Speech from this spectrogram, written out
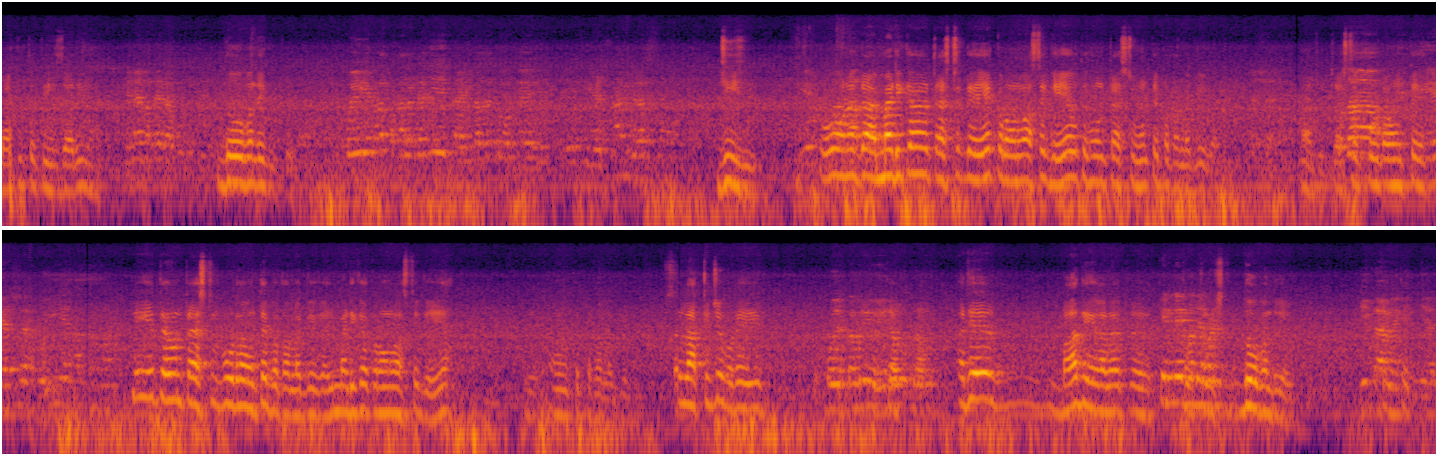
ਬਾਕੀ ਤਫਤੀਸ਼ ਜਾਰੀ ਹੈ। ਦੋ ਬੰਦੇ ਕੀਤੇ। ਕੋਈ ਇਹਦਾ ਪਤਾ ਲੱਗਾ ਜੀ ਮੈਡੀਕਲ ਦੇ ਤੌਰ ਤੇ ਜੀ ਜੀ। ਉਹ ਉਹਨਾਂ ਦਾ ਮੈਡੀਕਲ ਟੈਸਟ ਗਏ ਕਰਾਉਣ ਵਾਸਤੇ ਗਏ ਉਹ ਤੇ ਹੁਣ ਟੈਸਟ ਹੋਣ ਤੇ ਪਤਾ ਲੱਗੇਗਾ। ਹਾਂਜੀ ਟੈਸਟ ਰਿਪੋਰਟ ਆਉਣ ਤੇ। ਨਹੀਂ ਇਹ ਤੇ ਹੁਣ ਟੈਸਟ ਰਿਪੋਰਟ ਦਾ ਹੁਣ ਤੇ ਪਤਾ ਲੱਗੇਗਾ ਜੀ ਮੈਡੀਕਲ ਕਰਾਉਣ ਵਾਸਤੇ ਗਏ ਆ। ਹੁਣ ਤੇ ਪਤਾ ਲੱਗੇਗਾ। ਇਲਾਕੇ 'ਚ ਬੜੇ ਜੀ। ਕੋਈ ਰਿਕਵਰੀ ਹੋਈ ਹੈ ਅਜੇ ਬਾਅਦ ਦੀਆਂ ਗੱਲਾਂ ਕਿੰਨੇ ਬੰਦੇ? ਦੋ ਬੰਦੇ। ਕੀ ਕਾਰਵਾਈ ਕੀਤੀ ਹੈ?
